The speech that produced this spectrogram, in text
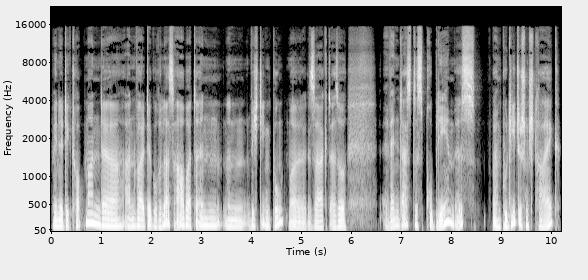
Benedikt Hoppmann, der Anwalt der Gorillas-Arbeiterin, einen wichtigen Punkt mal gesagt. Also, wenn das das Problem ist beim politischen Streik,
